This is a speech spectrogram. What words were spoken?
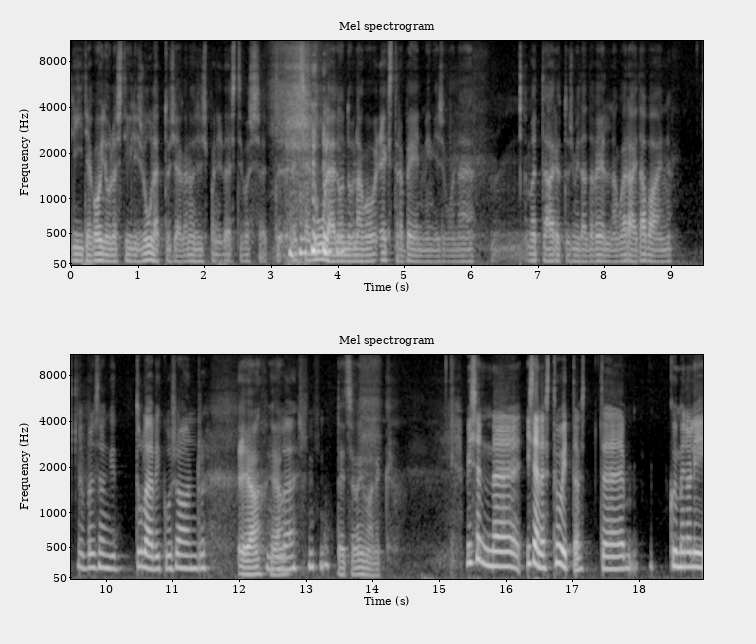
Liidia Koidula stiilis luuletusi, aga no siis pani täiesti võssa, et, et see luule tundub nagu ekstra peen mingisugune mõtteharjutus, mida ta veel nagu ära ei taba, onju. võib-olla see ongi tulevikužanr jah, jah, luule. täitsa võimalik. mis on äh, iseenesest huvitav, et äh, kui meil oli,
